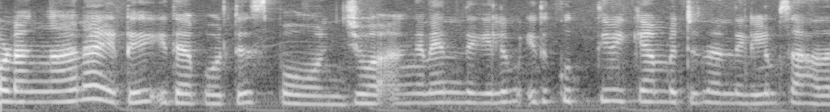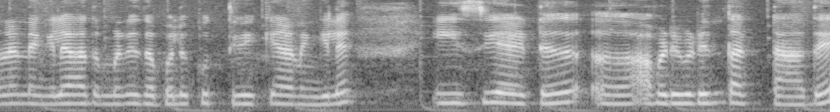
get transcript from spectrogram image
ഉണങ്ങാനായിട്ട് ഇതേപോലത്തെ സ്പോഞ്ചോ അങ്ങനെ എന്തെങ്കിലും ഇത് കുത്തി വെക്കാൻ പറ്റുന്ന എന്തെങ്കിലും സാധനം ഉണ്ടെങ്കിൽ അതുപോലെ ഇതേപോലെ കുത്തി വയ്ക്കുകയാണെങ്കിൽ ഈസി ആയിട്ട് അവിടെ ഇവിടെയും തട്ടാതെ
